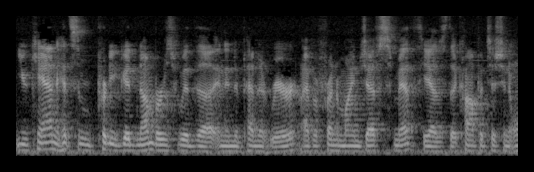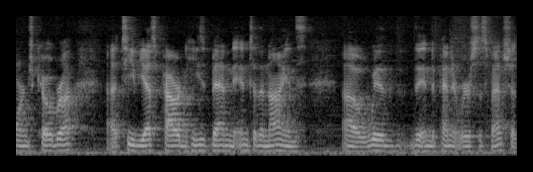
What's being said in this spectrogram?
you can hit some pretty good numbers with uh, an independent rear. I have a friend of mine, Jeff Smith. He has the competition Orange Cobra, uh, TVS powered, and he's been into the nines uh, with the independent rear suspension.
